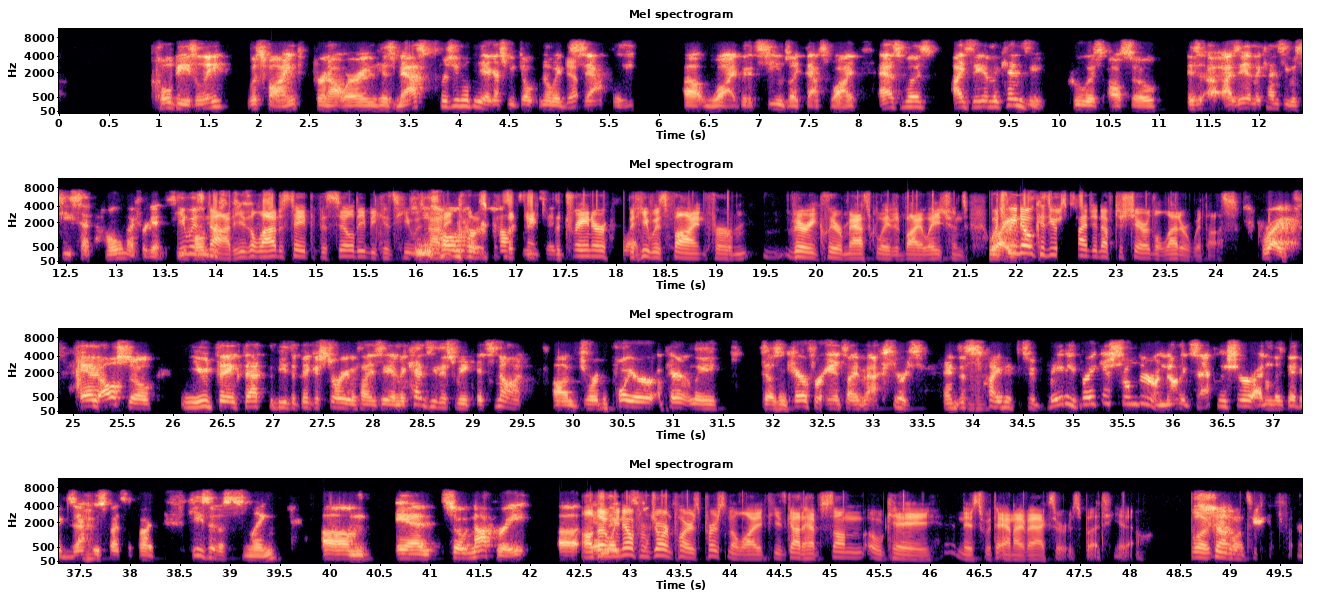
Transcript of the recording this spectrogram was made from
Cole Beasley was fined for not wearing his mask, presumably. I guess we don't know exactly uh, why, but it seems like that's why. As was Isaiah McKenzie, who was also is uh, Isaiah McKenzie. Was he sent home? I forget. Is He was not. He's allowed to stay at the facility because he was He's not home a close contact with the trainer, but he was fined for very clear mask-related violations, which we know because he was kind enough to share the letter with us. Right. And also, you'd think that would be the biggest story with Isaiah McKenzie this week. It's not. Um, Jordan Poyer apparently doesn't care for anti-vaxxers and decided to maybe break his shoulder. I'm not exactly sure. I don't think they've exactly specified. He's in a sling. Um, and so not great. Uh, Although we know from Jordan Poyer's personal life, he's got to have some okayness with anti-vaxxers, but you know, well, we don't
